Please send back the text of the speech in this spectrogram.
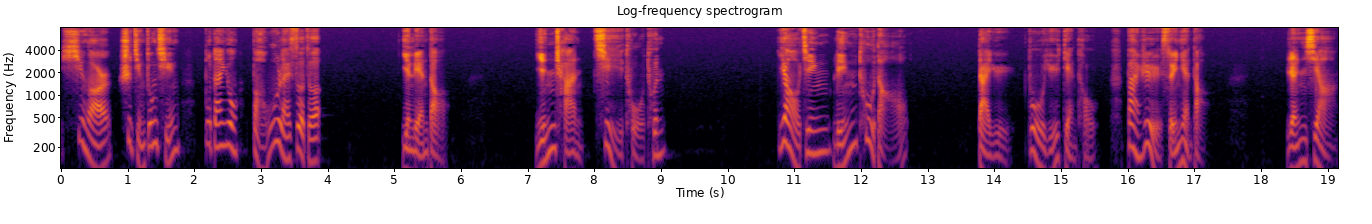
幸而是景中情，不单用宝物来色泽。”银莲道：“银蝉气土吞，药精灵兔倒。”黛玉不语点头，半日随念道：“人向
